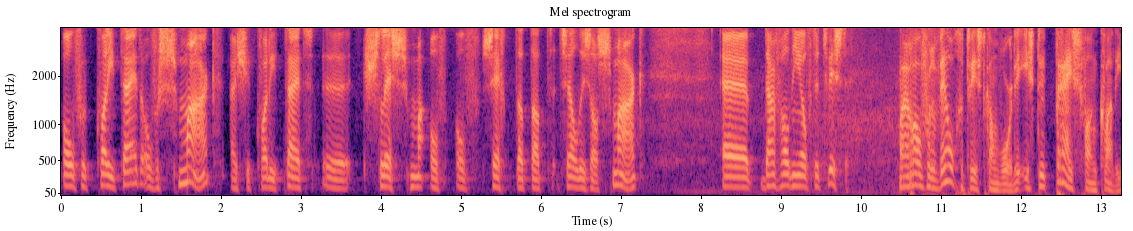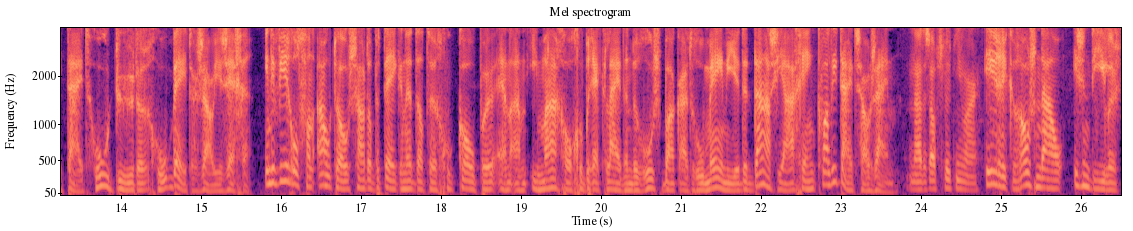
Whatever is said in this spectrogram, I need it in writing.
Over kwaliteit, over smaak, als je kwaliteit eh, slash of, of zegt dat dat hetzelfde is als smaak... eh, daar valt niet over te twisten. Waarover wel getwist kan worden is de prijs van kwaliteit. Hoe duurder, hoe beter zou je zeggen. In de wereld van auto's zou dat betekenen dat de goedkope en aan imagogebrek leidende roesbak uit Roemenië, de Dacia, geen kwaliteit zou zijn. Nou, dat is absoluut niet waar. Erik Roosendaal is een dealer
